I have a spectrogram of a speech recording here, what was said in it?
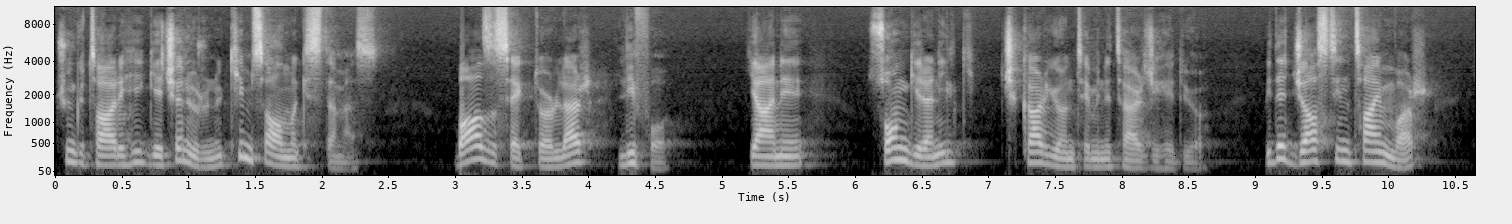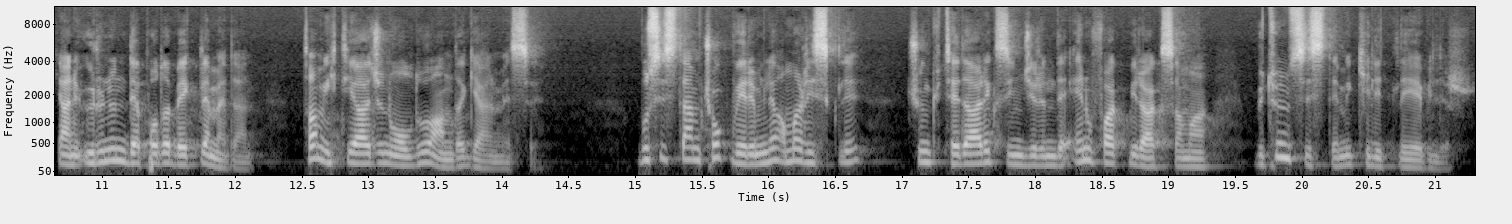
Çünkü tarihi geçen ürünü kimse almak istemez. Bazı sektörler LIFO yani son giren ilk çıkar yöntemini tercih ediyor. Bir de just in time var. Yani ürünün depoda beklemeden tam ihtiyacın olduğu anda gelmesi. Bu sistem çok verimli ama riskli. Çünkü tedarik zincirinde en ufak bir aksama bütün sistemi kilitleyebilir.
